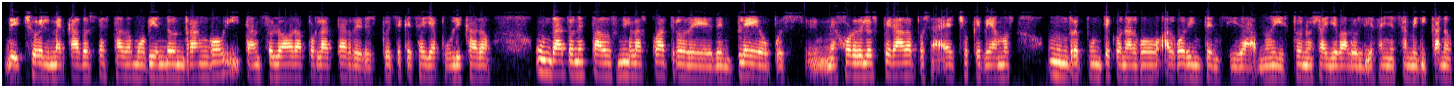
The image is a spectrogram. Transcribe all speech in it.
De hecho, el mercado se ha estado moviendo en rango y tan solo ahora por la tarde, después de que se haya publicado un dato en Estados Unidos las cuatro de, empleo, pues mejor de lo esperado, pues ha hecho que veamos un repunte con algo algo de intensidad, ¿no? Y esto nos ha llevado el 10 años americano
